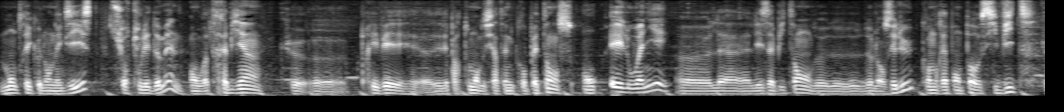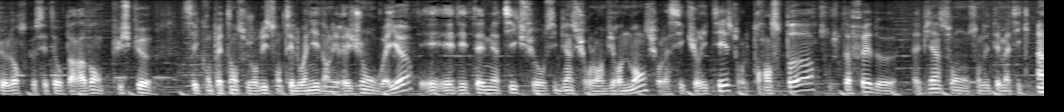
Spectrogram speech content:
montrer que l'on existe sur tous les domaines. On voit très bien que euh, priver euh, les départements de certaines compétences ont éloigné euh, les habitants de, leurs élus, qu'on ne répond pas aussi vite que lorsque c'était auparavant, puisque ces compétences aujourd'hui sont éloignées dans les régions ou ailleurs, et, des thématiques aussi bien sur l'environnement, sur la sécurité, sur le transport, sont tout à fait de, eh bien, sont, sont des thématiques importantes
